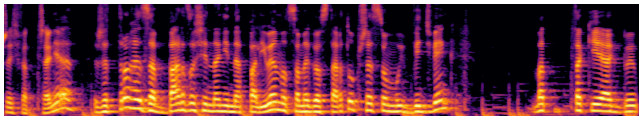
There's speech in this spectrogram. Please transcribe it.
przeświadczenie, że trochę za bardzo się na nie napaliłem od samego startu, przez co mój wydźwięk ma takie jakby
